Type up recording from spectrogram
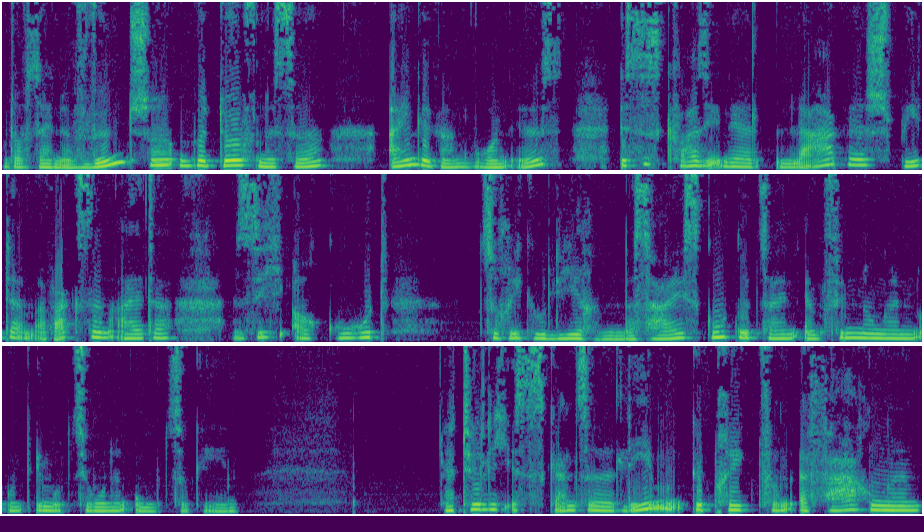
und auf seine Wünsche und Bedürfnisse eingegangen worden ist, ist es quasi in der Lage, später im Erwachsenenalter sich auch gut zu regulieren. Das heißt, gut mit seinen Empfindungen und Emotionen umzugehen. Natürlich ist das ganze Leben geprägt von Erfahrungen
